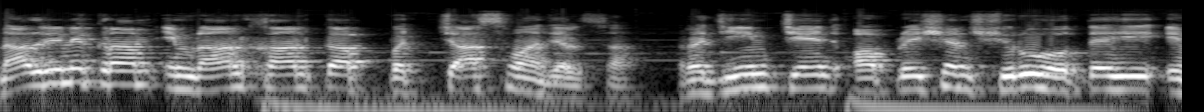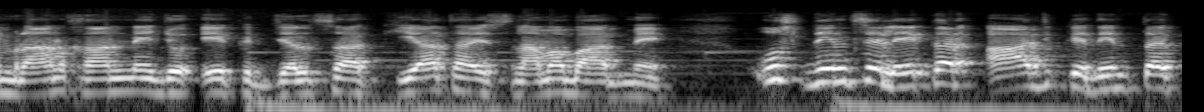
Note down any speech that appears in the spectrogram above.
नाजरीन कराम इमरान खान का पचासवां जलसा। रजीम चेंज ऑपरेशन शुरू होते ही इमरान खान ने जो एक जलसा किया था इस्लामाबाद में, उस दिन से लेकर आज के दिन तक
